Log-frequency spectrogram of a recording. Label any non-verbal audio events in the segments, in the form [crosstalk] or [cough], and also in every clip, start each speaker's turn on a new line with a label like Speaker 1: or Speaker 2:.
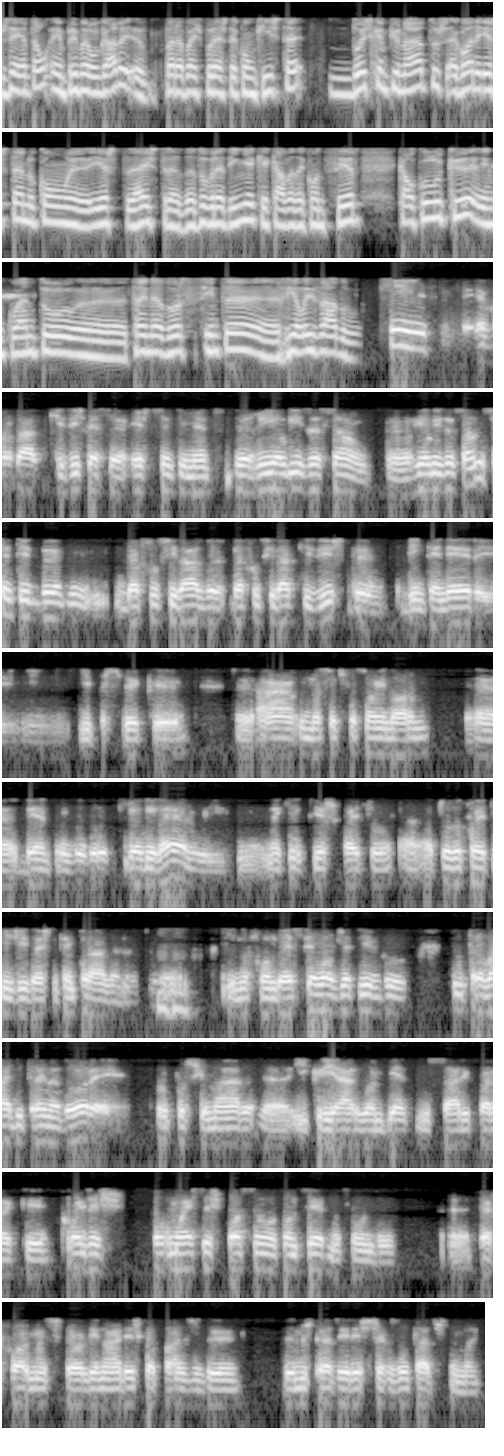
Speaker 1: José, então, em primeiro lugar, eh, parabéns por esta conquista. Dois campeonatos, agora este ano com eh, este extra da dobradinha que acaba de acontecer, calculo que enquanto uh, treinador se sinta realizado.
Speaker 2: Sim, é verdade que existe essa, este sentimento de realização, realização no sentido de, da felicidade, da felicidade que existe de, de entender e, e, perceber que há uma satisfação enorme uh, dentro do grupo que eu lidero e naquilo que diz respeito a, a tudo que foi atingido esta temporada. Né? Uhum. E no fundo esse é o objetivo do, do trabalho do treinador, é proporcionar uh, e criar o ambiente necessário para que coisas como estas possam acontecer, no fundo, uh, performances extraordinárias capazes de, de nos trazer estes resultados também.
